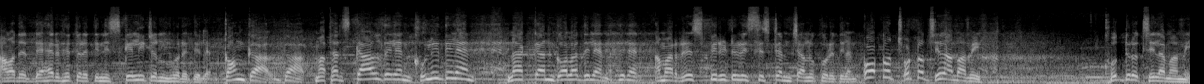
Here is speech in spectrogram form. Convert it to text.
আমাদের দেহের ভেতরে তিনি স্কেলিটন ভরে দিলেন। কঙ্কাল মাথার স্কাল দিলেন খুলি দিলেন নাক কান গলা দিলেন দিলেন। আমার রেসপিরেটরি সিস্টেম চালু করে দিলেন। কত ছোট ছিলাম আমি। ক্ষুদ্র ছিলাম আমি।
